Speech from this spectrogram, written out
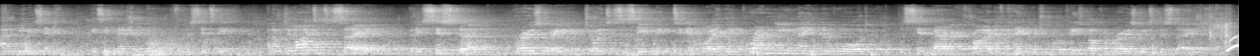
and music is immeasurable for the city, and I'm delighted to say that his sister, Rosemary, joins us this evening to give away the brand new named award, the Syd Barrett Pride of Cambridge Award. Please welcome Rosemary to the stage.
